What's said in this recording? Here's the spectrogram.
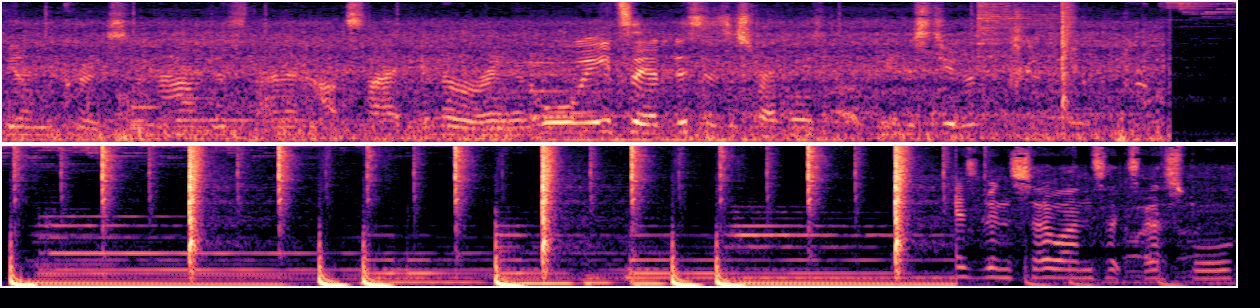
be on the coach so now I'm just standing outside in the rain waiting. This is the struggles of being a student. It's been so unsuccessful.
